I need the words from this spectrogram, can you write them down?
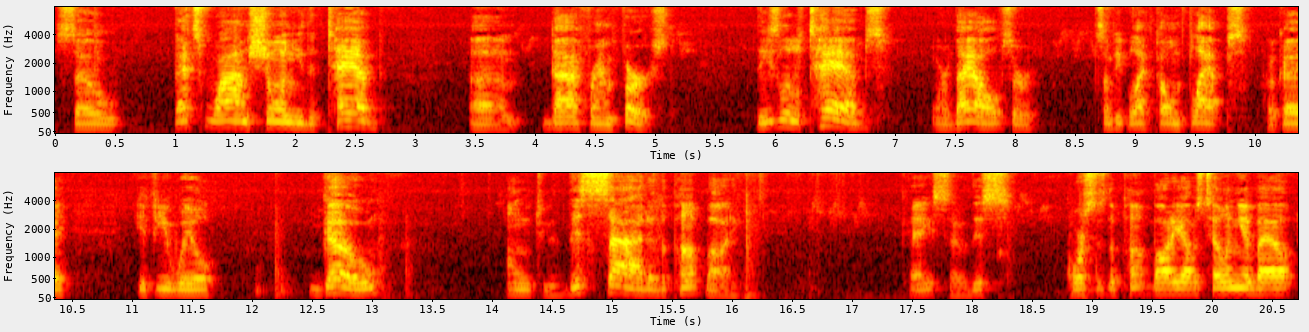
So that's why I'm showing you the tab um, diaphragm first. These little tabs, or valves, or some people like to call them flaps, okay, if you will, go onto this side of the pump body. Okay, so this, of course, is the pump body I was telling you about.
